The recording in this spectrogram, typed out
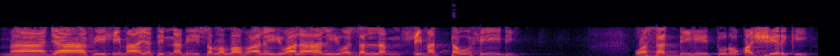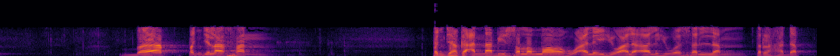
ما جاء في حماية النبي صلى الله عليه وعلى آله وسلم حمى التوحيد وسده طرق الشرك bab penjelasan penjagaan Nabi sallallahu alaihi wasallam terhadap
